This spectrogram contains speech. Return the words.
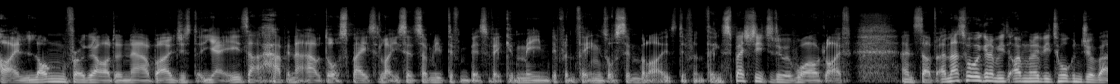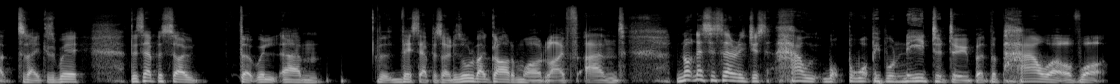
I long for a garden now, but I just yeah, it's that having that outdoor space. And like you said, so many different bits of it can mean different things or symbolize different things, especially to do with wildlife and stuff. And that's what we're gonna be I'm gonna be talking to you about today because we're this episode that will um this episode is all about garden wildlife and not necessarily just how what but what people need to do, but the power of what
